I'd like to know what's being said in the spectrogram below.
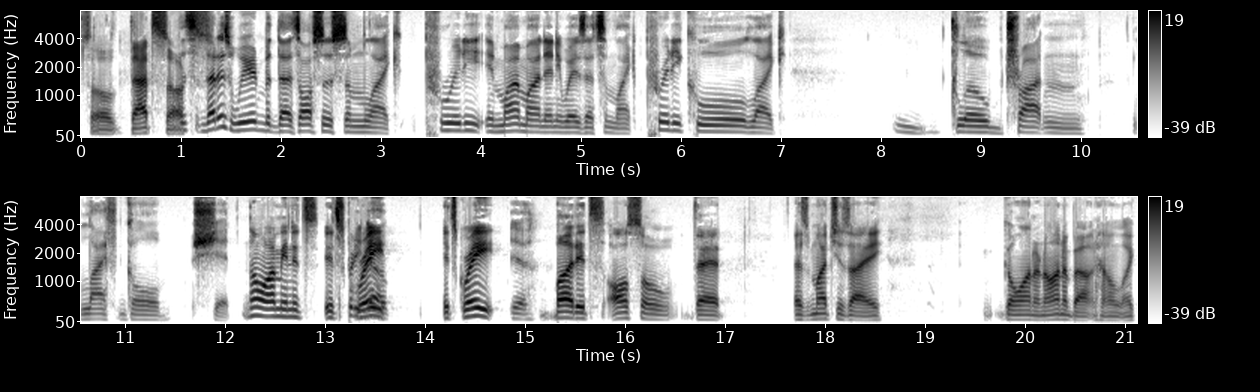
So that sucks. That's, that is weird, but that's also some like pretty, in my mind, anyways. That's some like pretty cool like globe trotting life goal shit. no, I mean it's it's, pretty great. dope. It's great, Yeah. but it's also that as much as I go on and on about how like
